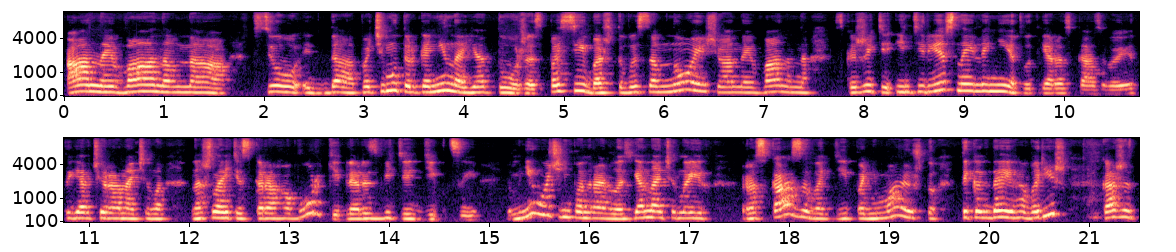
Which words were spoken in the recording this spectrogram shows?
Анна Ивановна, все, да, почему только Нина, я тоже. Спасибо, что вы со мной еще, Анна Ивановна. Скажите, интересно или нет, вот я рассказываю. Это я вчера начала, нашла эти скороговорки для развития дикции. Мне очень понравилось. Я начала их рассказывать и понимаю, что ты, когда и говоришь, кажется,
